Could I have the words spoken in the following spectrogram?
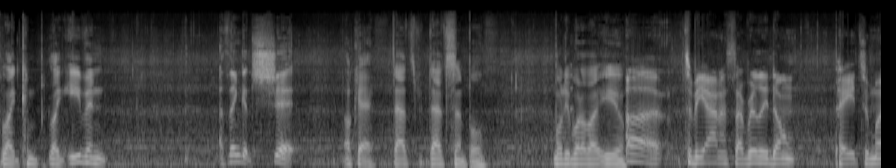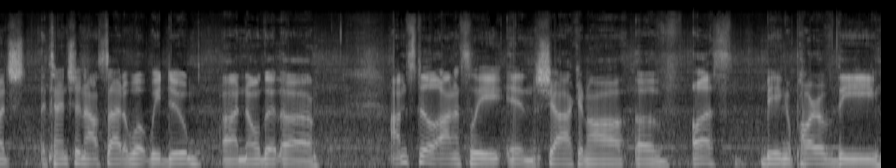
Like, com- like even I think it's shit. okay, that's that's simple. What do, what about you? Uh, to be honest, I really don't pay too much attention outside of what we do. I know that uh, I'm still honestly in shock and awe of us being a part of the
